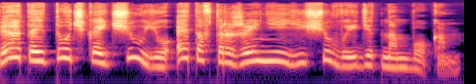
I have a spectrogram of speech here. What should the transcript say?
Пятой точкой чую, это вторжение еще выйдет нам боком.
